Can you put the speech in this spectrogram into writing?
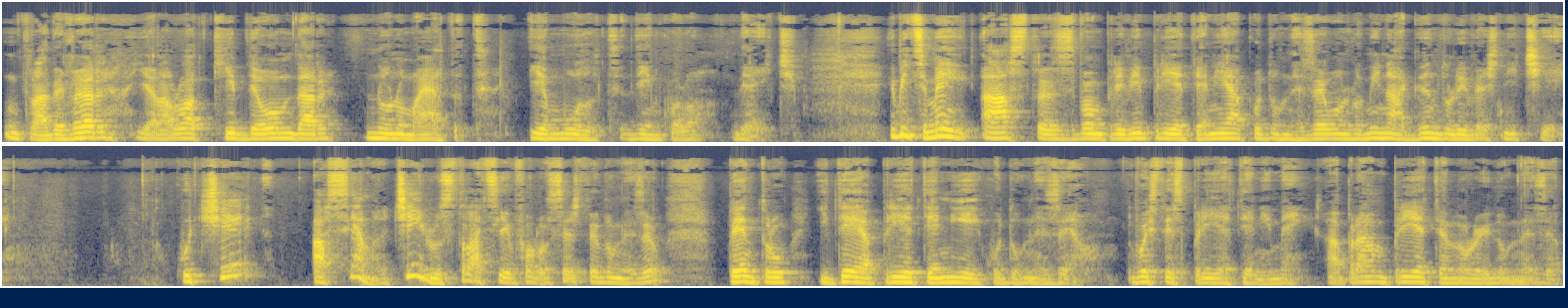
într-adevăr, el a luat chip de om, dar nu numai atât. E mult dincolo de aici. Iubiții mei, astăzi vom privi prietenia cu Dumnezeu în lumina gândului veșniciei. Cu ce aseamănă, ce ilustrație folosește Dumnezeu pentru ideea prieteniei cu Dumnezeu. Voi sunteți prietenii mei. Abraham, prietenul lui Dumnezeu.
